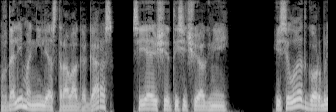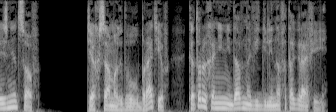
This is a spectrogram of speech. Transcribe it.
Вдали манили острова Гагарас, сияющие тысячу огней, и силуэт гор-близнецов, тех самых двух братьев, которых они недавно видели на фотографии.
